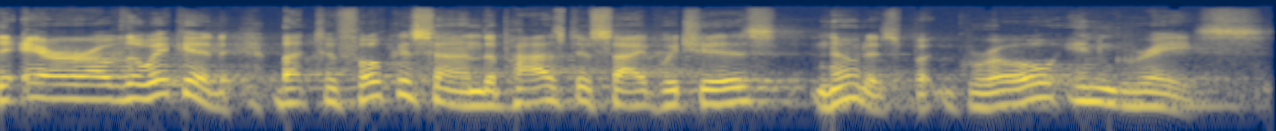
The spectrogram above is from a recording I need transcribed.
the error of the wicked, but to focus on the positive side, which is, notice, but grow in grace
